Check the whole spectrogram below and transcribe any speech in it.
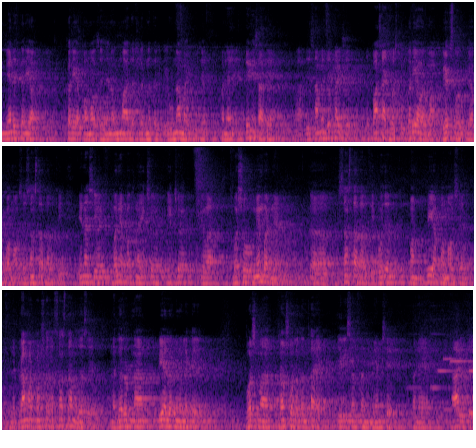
મેરેજ કરી કરી આપવામાં આવશે, જેને ઉમા લગ્ન તરીકે એવું નામ આપ્યું છે. અને તેની સાથે જે સામે દેખાય છે, એ પાસઠ વસ્તુ કરિયાવરમાં ભેટ સ્વરૂપે આપવામાં આવશે સંસ્થા તરફથી. એના સિવાય બંને પક્ષના એકસો એકસો એવા બસો મેમ્બરને સંસ્થા તરફથી ભોજન પણ ફ્રી આપવામાં આવશે અને બ્રાહ્મણ પણ સંસ્થાનું જ હશે અને દરરોજના બે લગ્ન એટલે કે વર્ષમાં ત્રણસો લગ્ન થાય એવી સંસ્થાની નેમ છે. અને આ રીતે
